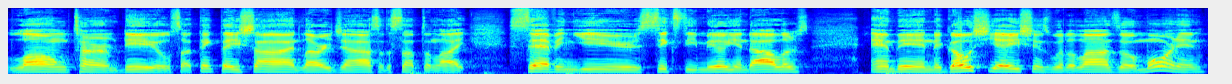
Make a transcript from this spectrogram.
long term deals. So I think they signed Larry Johnson to something like seven years, sixty million dollars. And then negotiations with Alonzo Mourning,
